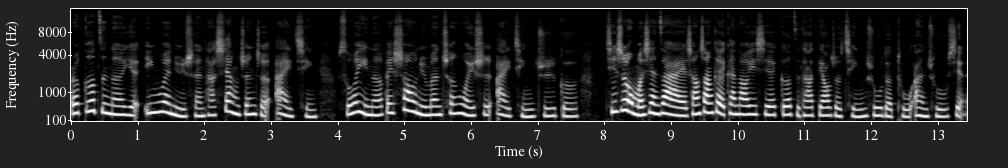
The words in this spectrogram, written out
而鸽子呢，也因为女神它象征着爱情，所以呢，被少女们称为是爱情之歌。其实我们现在常常可以看到一些鸽子它叼着情书的图案出现，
